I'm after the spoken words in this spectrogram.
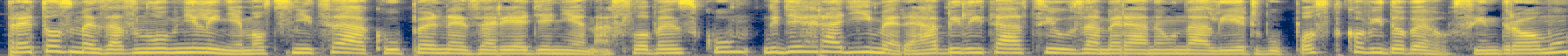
Preto sme zazmluvnili nemocnice a kúpeľné zariadenia na Slovensku, kde hradíme rehabilitáciu zameranú na liečbu postcovidového syndrómu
